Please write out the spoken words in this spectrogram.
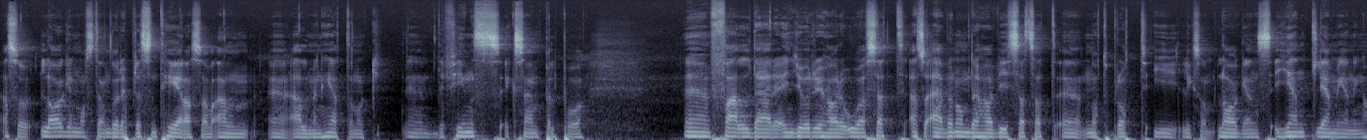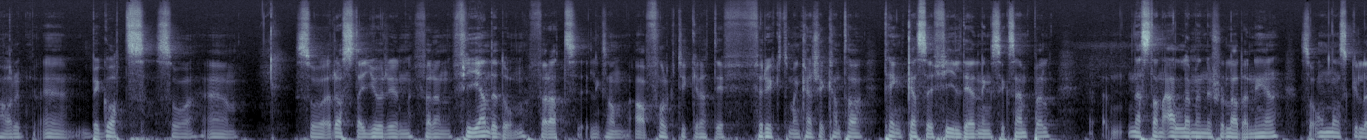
alltså, lagen måste ändå representeras av all, eh, allmänheten. Och eh, det finns exempel på eh, fall där en jury har oavsett, alltså även om det har visats att eh, något brott i liksom, lagens egentliga mening har eh, begåtts så eh, så röstar juryn för en friande dom. För att liksom, ja, folk tycker att det är förryckt. Man kanske kan ta, tänka sig fildelningsexempel. Nästan alla människor laddar ner. Så om, de skulle,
